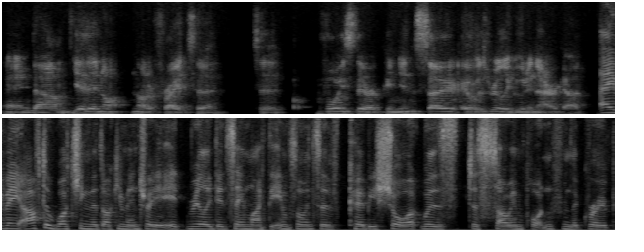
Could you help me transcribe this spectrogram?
and um, yeah, they're not not afraid to to voice their opinions. So it was really good in that regard. AB, after watching the documentary, it really did seem like the influence of Kirby Short was just so important from the group,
